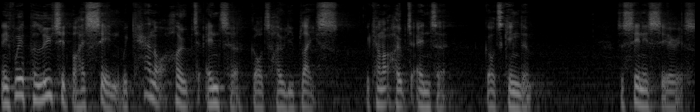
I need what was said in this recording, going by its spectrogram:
And if we're polluted by sin, we cannot hope to enter God's holy place. We cannot hope to enter God's kingdom. So sin is serious.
